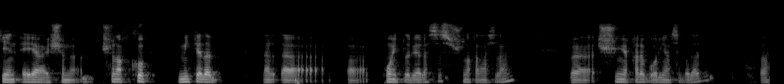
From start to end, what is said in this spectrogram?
keyin AI shuni shunaqa ko'p mingtalab e, e, pointlar berasiz shunaqa narsalarni va shunga qarab o'rgansa bo'ladi. Va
